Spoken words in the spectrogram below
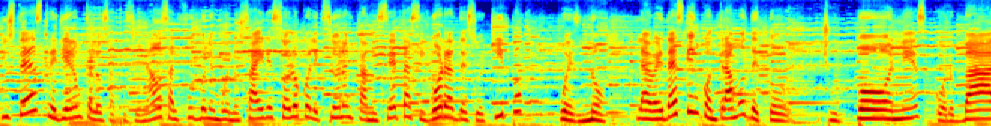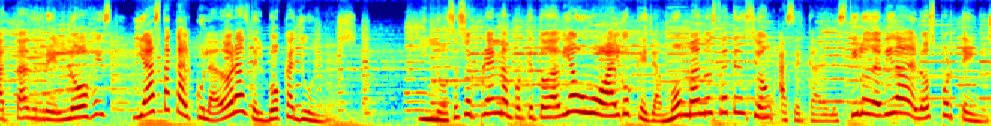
¿Y ustedes creyeron que los aficionados al fútbol en Buenos Aires solo coleccionan camisetas y gorras de su equipo? Pues no, la verdad es que encontramos de todo. Chupones, corbatas, relojes y hasta calculadoras del Boca Juniors. Y no se sorprendan porque todavía hubo algo que llamó más nuestra atención acerca del estilo de vida de los porteños,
